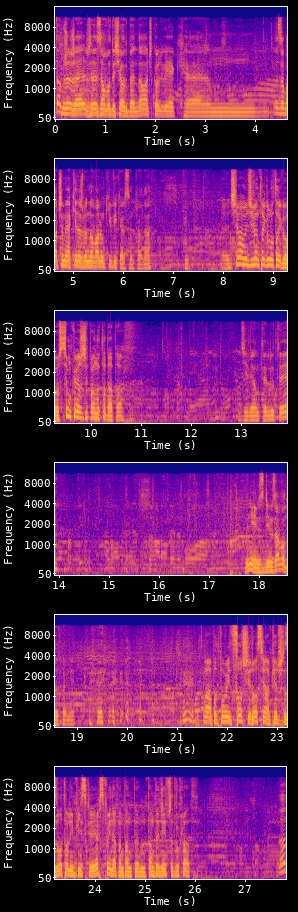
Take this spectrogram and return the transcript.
dobrze, że, że zawody się odbędą, aczkolwiek em, no zobaczymy jakie też będą warunki w Wikersund, prawda? E, Dzisiaj mamy 9 lutego. Z czym kojarzy się Panu ta data? 9 luty. No nie wiem, z dniem zawodów pewnie. Ma podpowiedź Soczi, Rosja, pierwsze złoto olimpijskie. Jak wspomina Pan tamten, tamten dzień sprzed dwóch lat? No,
